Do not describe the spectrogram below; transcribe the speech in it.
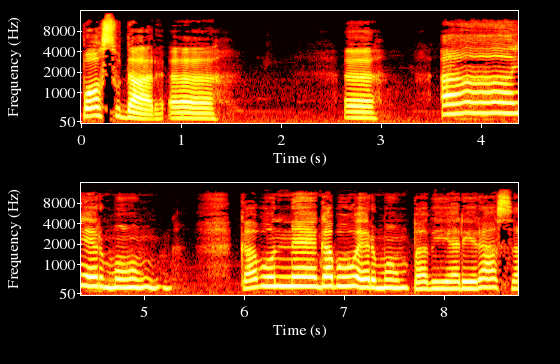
posso dar. Uh, uh, ai, irmão, cabo negabo, irmão, pabiarirasa.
